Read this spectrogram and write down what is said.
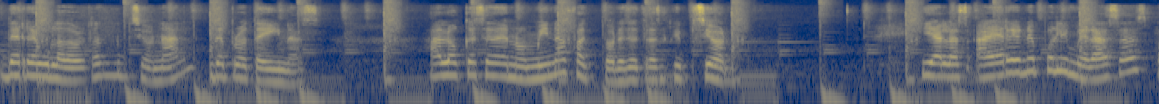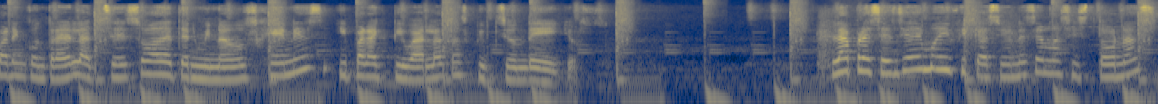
de regulador transcripcional de proteínas, a lo que se denomina factores de transcripción, y a las ARN polimerasas para encontrar el acceso a determinados genes y para activar la transcripción de ellos. La presencia de modificaciones en las histonas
